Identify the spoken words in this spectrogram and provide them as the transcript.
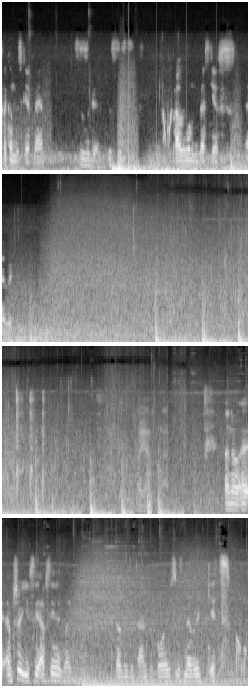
click on this gift, man. This is a good. This is probably one of the best gifts ever. Oh yeah, from that. I know. I, I'm sure you see. I've seen it like dozens of times before. It just never gets old.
